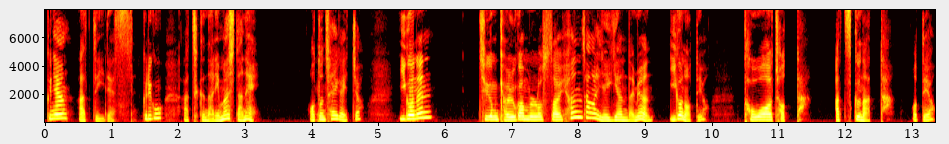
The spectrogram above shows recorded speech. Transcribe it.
그냥 아츠이 데스. 그리고 아츠크 나리마시타네. 어떤 차이가 있죠? 이거는 지금 결과물로서 현상을 얘기한다면 이건 어때요? 더워졌다. 아츠크 났다. 어때요?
